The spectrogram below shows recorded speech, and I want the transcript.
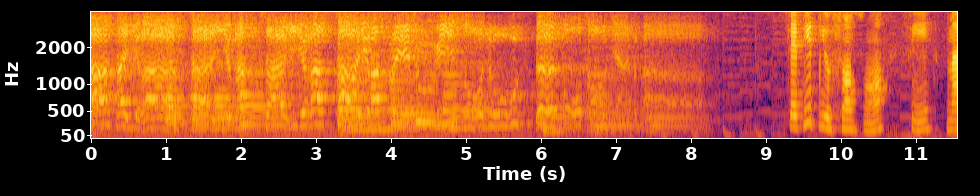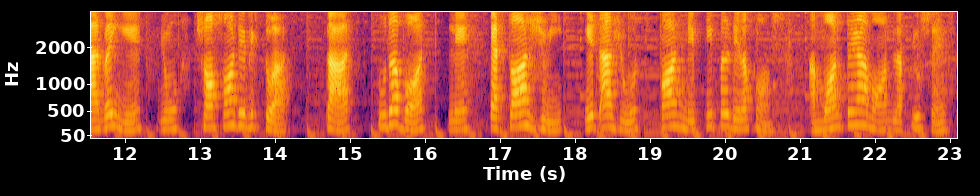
Ah ça ira, ça ira, ça ira, ça ira. Réjouissons-nous, le bon temps viendra. C'était une chanson une chanson de victoire, car tout d'abord, le 14 juillet est un jour quand les de la France a montré à monde la puissance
